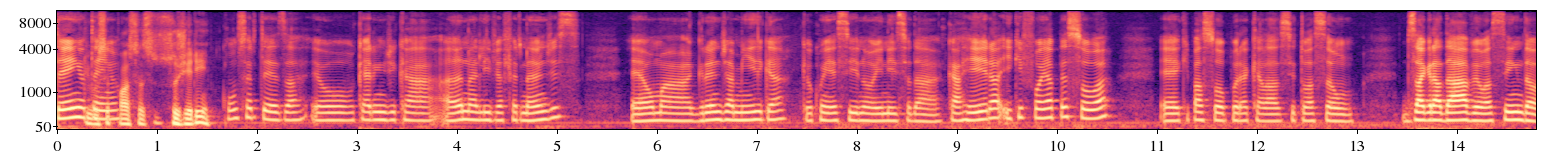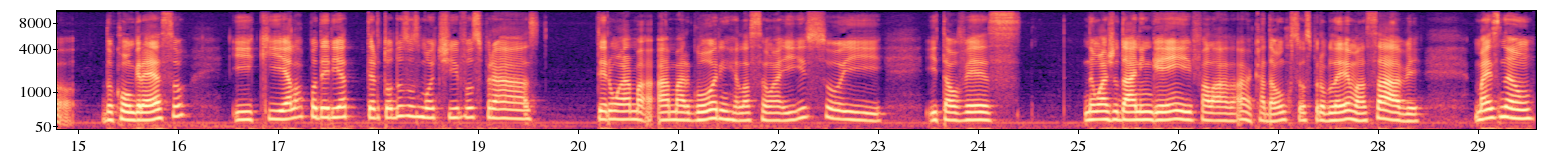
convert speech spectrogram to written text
tenho, que tenho. você possa sugerir? Com certeza. Eu quero indicar a Ana Lívia Fernandes. É uma grande amiga que eu conheci no início da carreira e que foi a pessoa é, que passou por aquela situação desagradável assim do, do Congresso e que ela poderia ter todos os motivos para ter um amargor em relação a isso e e talvez não ajudar ninguém e falar, ah, cada um com seus problemas, sabe? Mas não,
